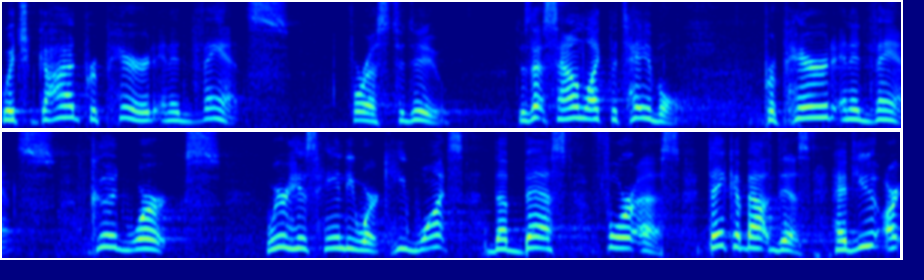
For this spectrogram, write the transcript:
which God prepared in advance for us to do. Does that sound like the table? Prepared in advance. Good works. We're his handiwork. He wants the best for us. Think about this. Have you are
